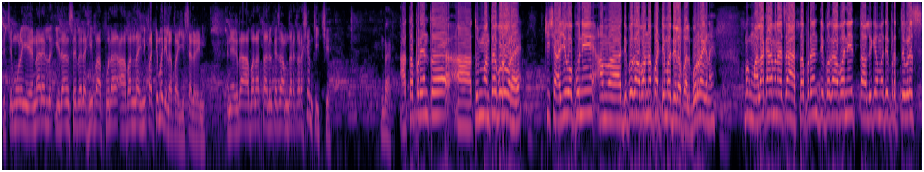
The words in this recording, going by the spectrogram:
त्याच्यामुळे येणाऱ्या ल- विधानसभेला ही बापूला आबांना ह्यांनी पाठिंबा दिला पाहिजे सगळ्यांनी. आणि एकदा आबाला तालुक्याचा आमदार करा अशी आमची इच्छा आहे. बर. आतापर्यंत अं, तुम्ही म्हणताय बरोबर आहे. की शहाजी बापूने दीपक आबांना पाठिंबा दिला पाहिजे. बरोबर आहे का नाही? मग मला काय म्हणायचं आतापर्यंत दीपक आबाने तालुक्यामध्ये प्रत्येक वेळेस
